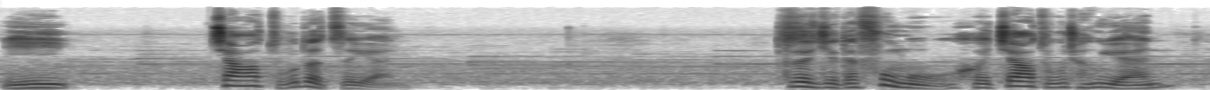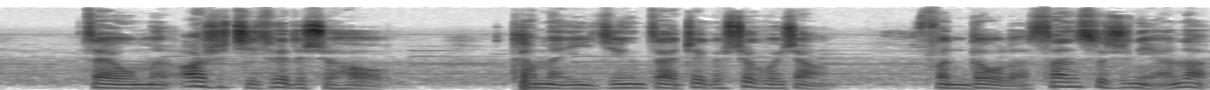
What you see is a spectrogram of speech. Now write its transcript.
一、家族的资源。自己的父母和家族成员，在我们二十几岁的时候，他们已经在这个社会上奋斗了三四十年了。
